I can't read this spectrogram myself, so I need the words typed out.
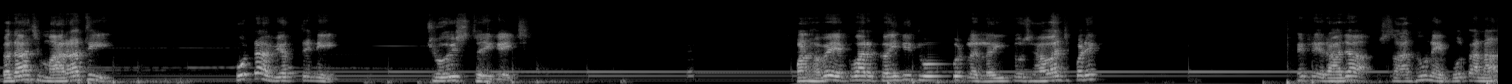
કદાચ મારાથી ખોટા વ્યક્તિની ચોઈસ થઈ ગઈ છે. પણ હવે એકવાર કહી દીધું એટલે લઈ તો જવા જ પડે. એટલે રાજા સાધુને પોતાના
